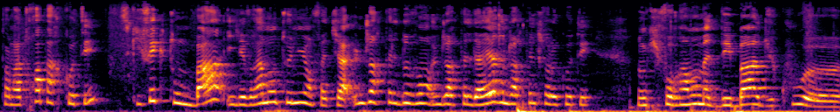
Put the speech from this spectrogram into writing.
t'en as trois par côté, ce qui fait que ton bas, il est vraiment tenu en fait. Il y a une jartelle devant, une jartelle derrière, une jartelle sur le côté. Donc il faut vraiment mettre des bas du coup euh,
